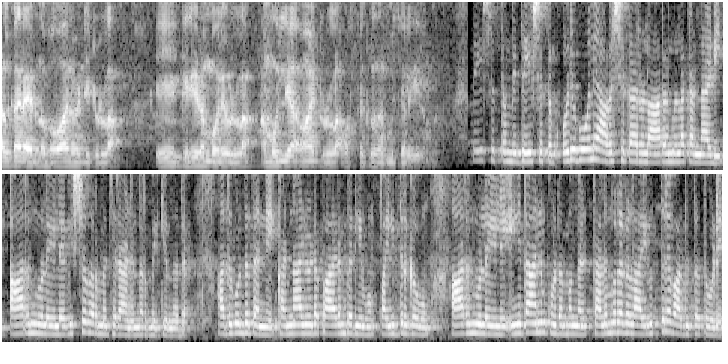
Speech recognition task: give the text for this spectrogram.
ആൾക്കാരായിരുന്നു ഭഗവാന് വേണ്ടിയിട്ടുള്ള ഈ കിരീടം പോലെയുള്ള അമൂല്യമായിട്ടുള്ള വസ്തുക്കൾ നിർമ്മിച്ചു നൽകിയിരുന്നത്. ദേശത്തും വിദേശത്തും ഒരുപോലെ ആവശ്യക്കാരുള്ള ആറന്മുള കണ്ണാടി ആറന്മുളയിലെ വിശ്വകർമ്മജരാണ് നിർമ്മിക്കുന്നത്. അതുകൊണ്ട് തന്നെ കണ്ണാടിയുടെ പാരമ്പര്യവും പൈതൃകവും ആറന്മുളയിലെ ഏതാനും കുടുംബങ്ങൾ തലമുറകളായി ഉത്തരവാദിത്തത്തോടെ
